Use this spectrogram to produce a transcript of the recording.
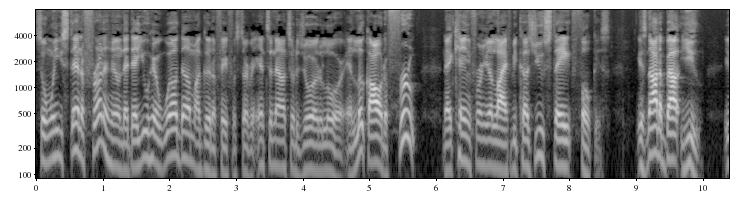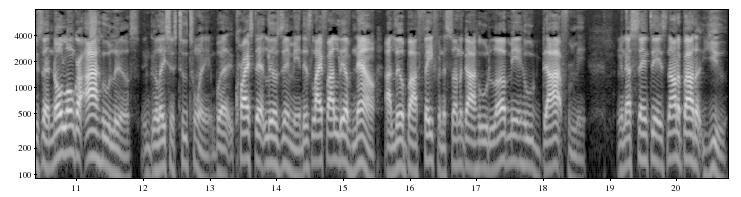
so when you stand in front of him that day, you hear, Well done, my good and faithful servant. Enter now into the joy of the Lord. And look all the fruit that came from your life because you stayed focused. It's not about you. It's that no longer I who lives in Galatians 2.20, but Christ that lives in me. And this life I live now, I live by faith in the Son of God who loved me and who died for me. And that same thing, it's not about you.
